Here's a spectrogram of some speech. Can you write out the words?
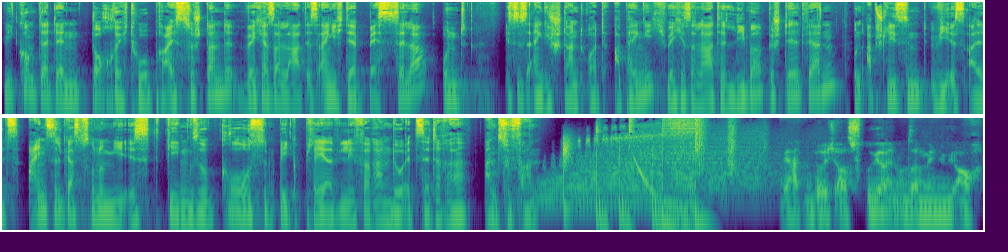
Wie kommt der denn doch recht hohe Preis zustande? Welcher Salat ist eigentlich der Bestseller? Und ist es eigentlich standortabhängig, welche Salate lieber bestellt werden? Und abschließend, wie es als Einzelgastronomie ist, gegen so große Big Player wie Lieferando etc. anzufahren. Wir hatten durchaus früher in unserem Menü auch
